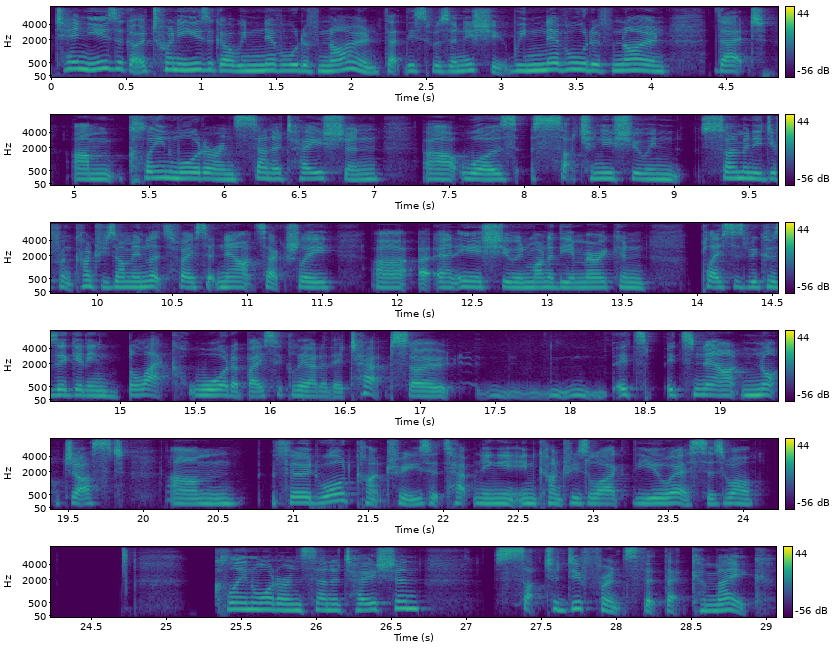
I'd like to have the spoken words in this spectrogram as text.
10 years ago, 20 years ago, we never would have known that this was an issue. We never would have known that um, clean water and sanitation uh, was such an issue in so many different countries. I mean, let's face it, now it's actually uh, an issue in one of the American places because they're getting black water basically out of their taps. So it's, it's now not just um, third world countries, it's happening in countries like the US as well. Clean water and sanitation, such a difference that that can make.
